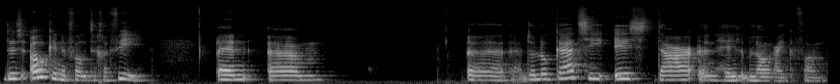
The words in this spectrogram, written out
Dus ook in de fotografie. En uh, de locatie is daar een hele belangrijke van.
